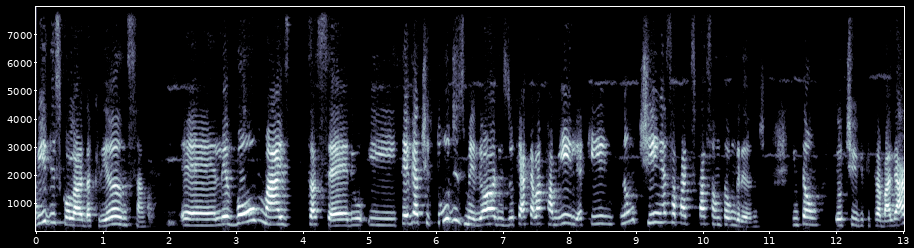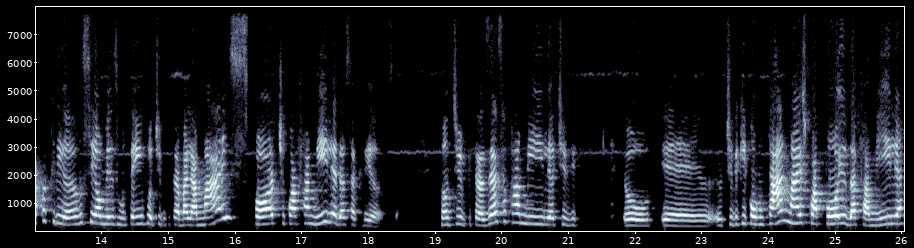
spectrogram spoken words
vida escolar da criança, é, levou mais a sério e teve atitudes melhores do que aquela família que não tinha essa participação tão grande. Então, eu tive que trabalhar com a criança e, ao mesmo tempo, eu tive que trabalhar mais forte com a família dessa criança. Então, tive que trazer essa família, tive, eu, é, eu tive que contar mais com o apoio da família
